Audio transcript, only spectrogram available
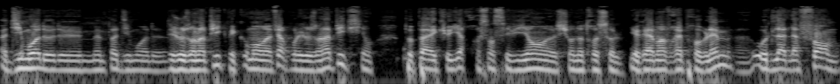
à 10 mois de, même pas 10 mois des Jeux Olympiques. Mais comment on va faire pour les Jeux Olympiques si on peut pas accueillir 300 Sévillans euh, sur notre sol? Il y a quand même un vrai problème. Au-delà de la forme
